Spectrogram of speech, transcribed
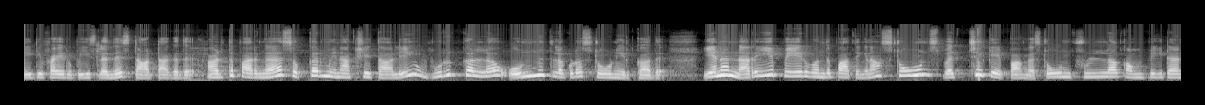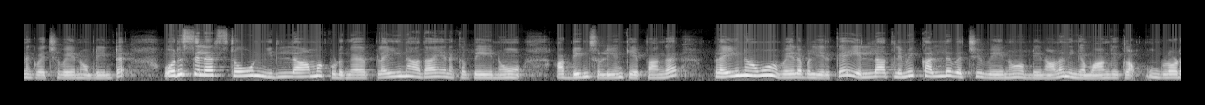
எயிட்டி ஃபைவ் ருபீஸ்லேருந்தே ஸ்டார்ட் ஆகுது. அடுத்து பாருங்கள் சொக்கர் மீனாட்சி தாலி உருக்கல்ல ஒன்றுத்தில் கூட ஸ்டோன் இருக்காது. ஏன்னா நிறைய பேர் வந்து பார்த்தீங்கன்னா ஸ்டோன்ஸ் வச்சு கேட்பாங்க. ஸ்டோன் ஃபுல்லாக கம்ப்ளீட்டாக எனக்கு வச்சு வேணும் அப்படின்ட்டு. ஒரு சிலர் ஸ்டோன் இல்லாமல் கொடுங்க ப்ளைனாக தான் எனக்கு வேணும் அப்படின்னு சொல்லியும் கேட்பாங்க. ப்ளைனாகவும் அவைலபிள் இருக்குது எல்லாத்துலேயுமே கல் வச்சு வேணும் அப்படின்னாலும் நீங்கள் வாங்கிக்கலாம். உங்களோட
